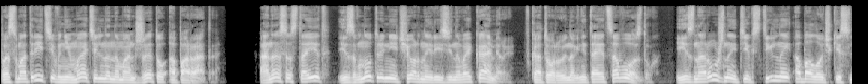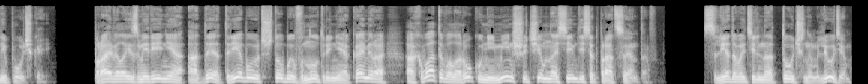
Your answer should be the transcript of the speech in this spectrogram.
Посмотрите внимательно на манжету аппарата. Она состоит из внутренней черной резиновой камеры, в которую нагнетается воздух, и из наружной текстильной оболочки с липучкой. Правила измерения АД требуют, чтобы внутренняя камера охватывала руку не меньше, чем на 70%. Следовательно, тучным людям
